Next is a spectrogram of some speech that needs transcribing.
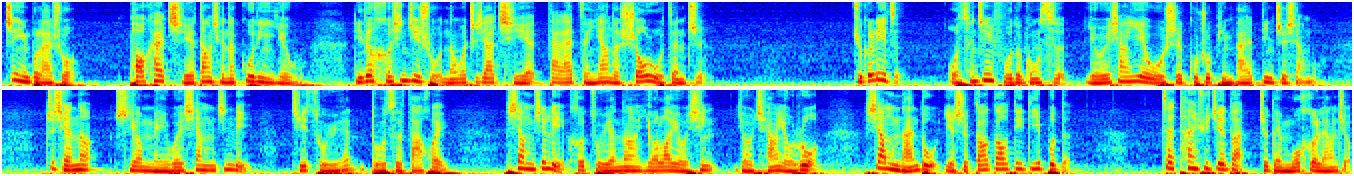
进一步来说，抛开企业当前的固定业务，你的核心技术能为这家企业带来怎样的收入增值？举个例子，我曾经服务的公司有一项业务是雇主品牌定制项目，之前呢是由每一位项目经理及组员独自发挥，项目经理和组员呢有老有新，有强有弱，项目难度也是高高低低不等，在探虚阶段就得磨合良久，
